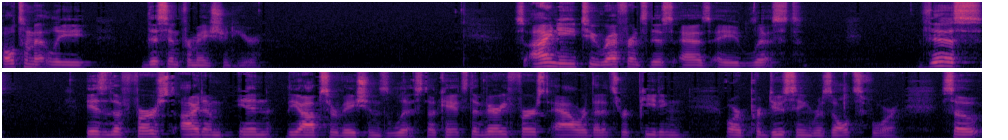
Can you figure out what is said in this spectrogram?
ultimately this information here. So I need to reference this as a list. This is the first item in the observations list okay it's the very first hour that it's repeating or producing results for. So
